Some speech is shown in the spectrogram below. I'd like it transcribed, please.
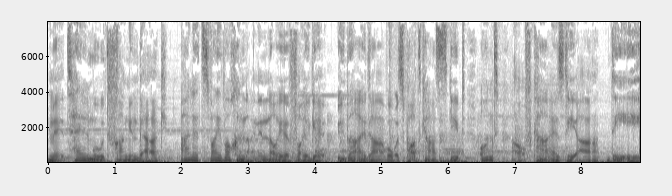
mit Helmut Frangenberg. Alle zwei Wochen eine neue Folge. Überall da, wo es Podcasts gibt und auf ksta.de.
